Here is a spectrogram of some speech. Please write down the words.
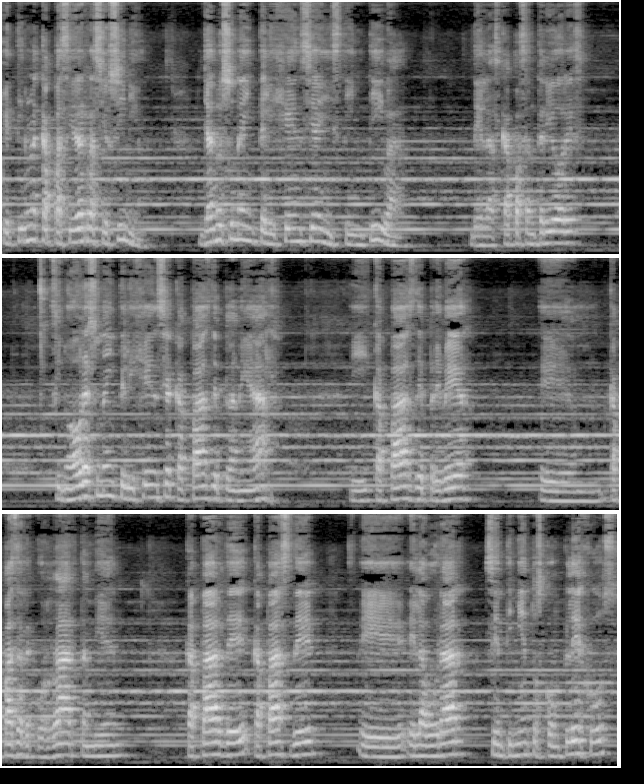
que tiene una capacidad de raciocinio. Ya no es una inteligencia instintiva de las capas anteriores, sino ahora es una inteligencia capaz de planear y capaz de prever eh, capaz de recordar también, capaz de, capaz de eh, elaborar sentimientos complejos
